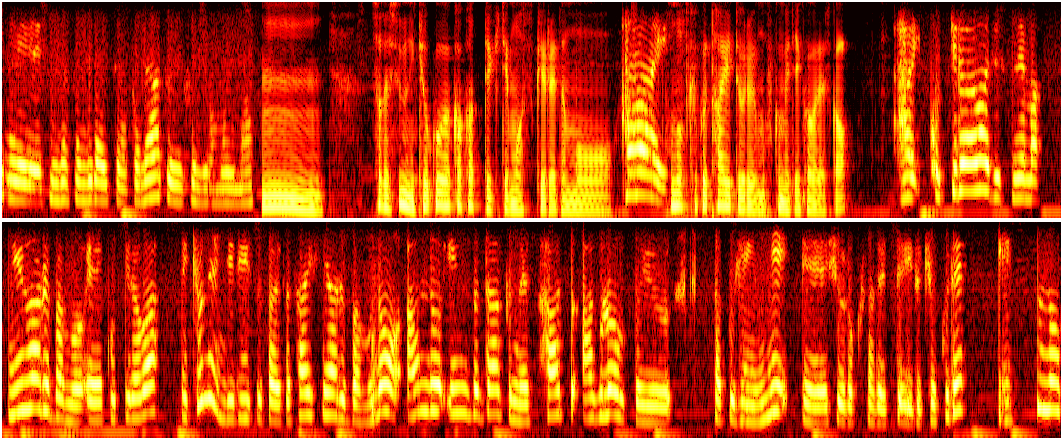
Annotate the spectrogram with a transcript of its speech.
えーシンガーソングライターかなというふうに思います。うーん。さて、すでに曲がかかってきてますけれども、はいこの曲タイトルも含めていかがですか？はい、こちらはですね、まあ、ニューアルバム、えーこちらは、えー去年リリースされた最新アルバムの「And in the Darkness Hearts Aglow」という作品に、えー収録されている曲で「It's not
